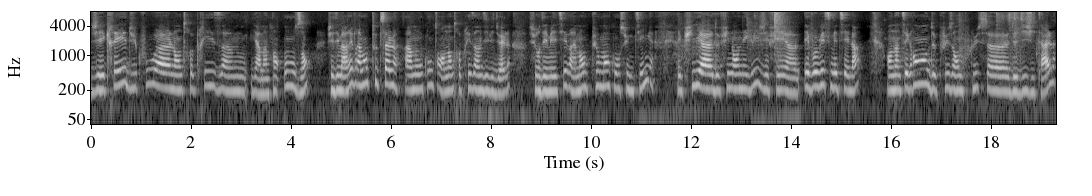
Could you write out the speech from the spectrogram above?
J'ai créé du coup euh, l'entreprise euh, il y a maintenant 11 ans. J'ai démarré vraiment toute seule à mon compte en entreprise individuelle sur des métiers vraiment purement consulting. Et puis, euh, de fil en aiguille, j'ai fait euh, évoluer ce métier-là en intégrant de plus en plus euh, de digital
